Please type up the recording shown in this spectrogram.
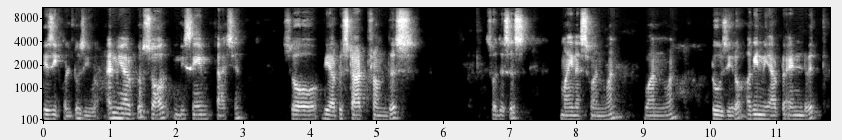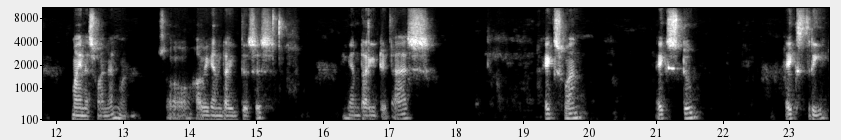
is equal to 0 and we have to solve in the same fashion. So we have to start from this. So this is minus 1 1 1 1 2 0 again we have to end with minus 1 and 1 so how we can write this is we can write it as x1 x2 x3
